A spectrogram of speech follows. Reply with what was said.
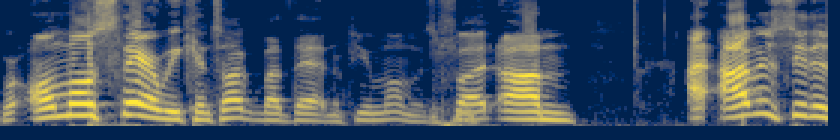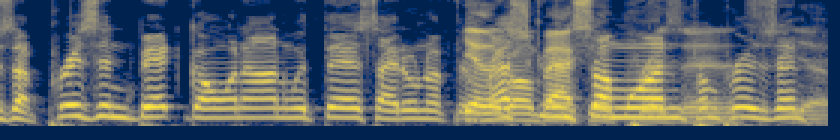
We're almost there. We can talk about that in a few moments. But um, I, obviously there's a prison bit going on with this. I don't know if they're Yeah, they're rescuing someone prison. from prison. yeah.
